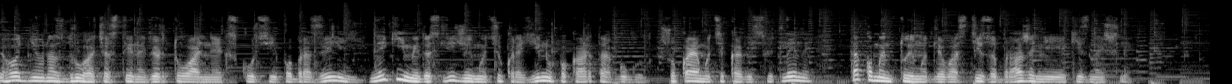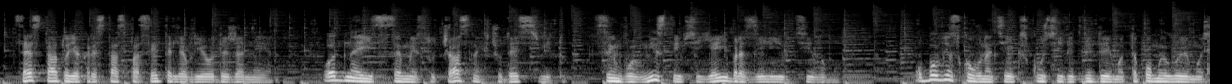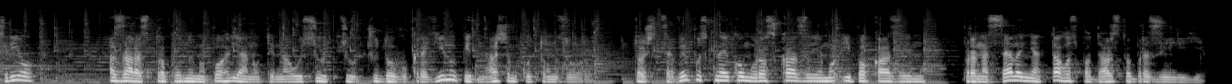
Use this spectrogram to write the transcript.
Сьогодні у нас друга частина віртуальної екскурсії по Бразилії, на якій ми досліджуємо цю країну по картах Google, шукаємо цікаві світлини та коментуємо для вас ті зображення, які знайшли. Це статуя Христа Спасителя в Ріо де Жанейро, одне із семи сучасних чудес світу, символ міста і всієї Бразилії в цілому. Обов'язково на цій екскурсії відвідуємо та помилуємось Ріо, а зараз пропонуємо поглянути на усю цю чудову країну під нашим кутом зору. Тож це випуск, на якому розказуємо і показуємо про населення та господарство Бразилії.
